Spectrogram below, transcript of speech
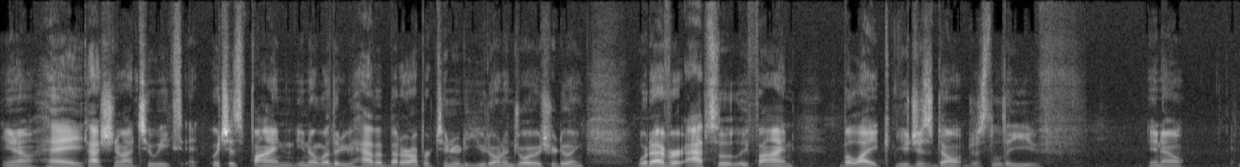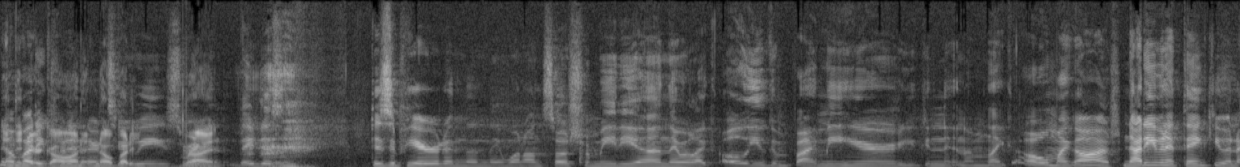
you know, hey, cash in my two weeks, which is fine. You know, whether you have a better opportunity, you don't enjoy what you're doing, whatever, absolutely fine. But like, you just don't just leave. You know. And then you're gone and nobody right They just disappeared and then they went on social media and they were like, "Oh, you can find me here. You can." And I'm like, "Oh my gosh!" Not even a thank you. And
